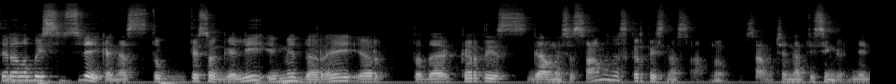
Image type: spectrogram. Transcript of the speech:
tai yra labai sveika, nes tu tiesiog gali, imi, darai ir tada kartais gaunasi sąmonės, kartais nesąmonės. Nu, sam, čia neteisinga, ne,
